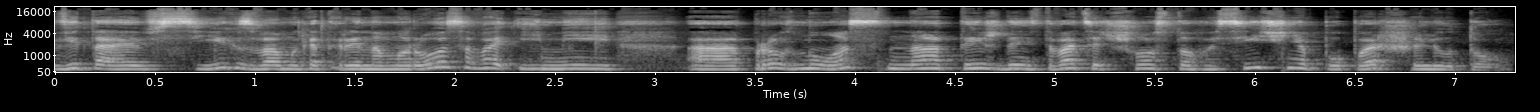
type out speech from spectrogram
Вітаю всіх! З вами Катерина Морозова і мій е, прогноз на тиждень з 26 січня по 1 лютого.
